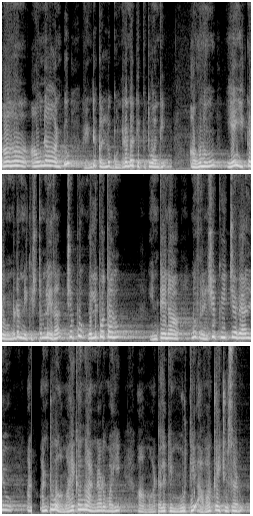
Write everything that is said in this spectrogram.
ఆహా అవునా? అంటూ రెండు కళ్ళు గుండ్రంగా తిప్పుతూ అంది. అవును ఏం ఇక్కడ ఉండడం నీకు ఇష్టం లేదా? చెప్పు వెళ్ళిపోతాను. ఇంతేనా? నువ్వు ఫ్రెండ్షిప్కి ఇచ్చే వాల్యూ? అంటూ అమాయకంగా అన్నాడు మహి. ఆ మాటలకి మూర్తి అవాక్కై చూశాడు.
